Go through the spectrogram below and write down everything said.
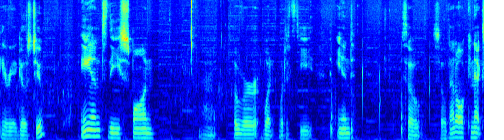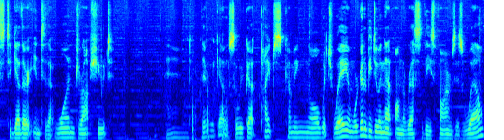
area goes to. And the spawn uh, over what what is the the end. So so that all connects together into that one drop chute and there we go. So we've got pipes coming all which way, and we're going to be doing that on the rest of these farms as well.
